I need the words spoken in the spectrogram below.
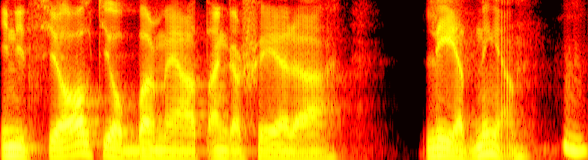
initialt jobbar med att engagera ledningen. Mm.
